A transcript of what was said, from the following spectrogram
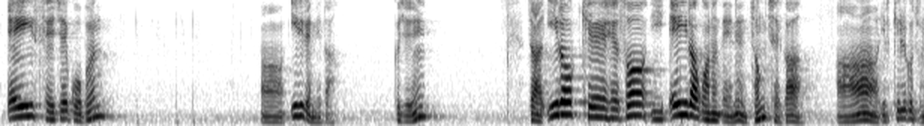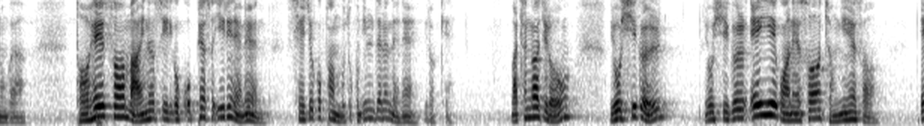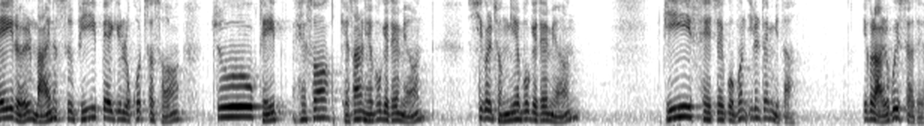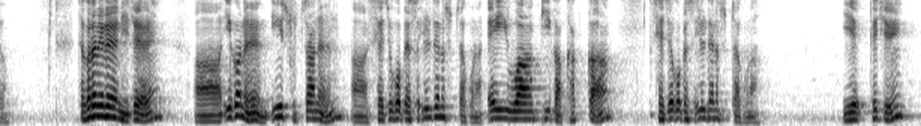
A 세제곱은 어, 1이 됩니다. 그지? 자, 이렇게 해서 이 A라고 하는 애는 정체가 아, 이렇게 읽어주는 거야. 더해서 마이너스 1이고 곱해서 1인 애는 세제곱하면 무조건 1 되는 애네. 이렇게. 마찬가지로 요 식을 요 식을 A에 관해서 정리해서 A를 마이너스 B 빼기 1로 고쳐서 쭉 대입해서 계산을 해보게 되면 식을 정리해보게 되면 B 세제곱은 1 됩니다. 이걸 알고 있어야 돼요. 자 그러면은 이제 어, 이거는 이 숫자는 어, 세제곱에서 1 되는 숫자구나. A와 B가 각각 세제곱에서 1 되는 숫자구나. 이해되지?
